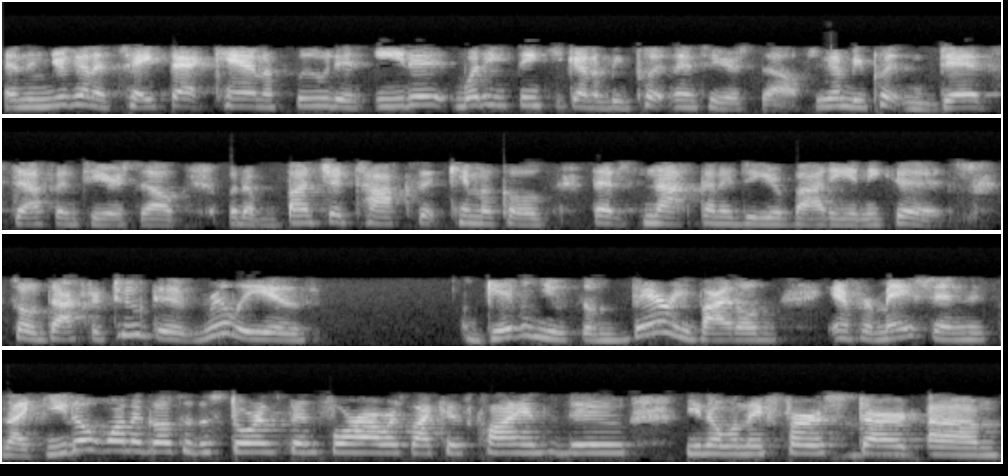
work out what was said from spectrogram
and then you're going to take that can of food and eat it, what do you think you're going to be putting into yourself? You're going to be putting dead stuff into yourself with a bunch of toxic chemicals that's not going to do your body any good. So Dr. Twogood really is giving you some very vital information. It's like you don't want to go to the store and spend four hours like his clients do. You know, when they first start um,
